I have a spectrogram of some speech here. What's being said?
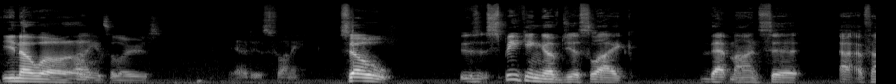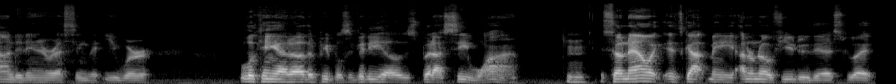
you know, I uh, think it's hilarious. Yeah, it is funny. So, speaking of just like that mindset, I, I found it interesting that you were looking at other people's videos, but I see why. Mhm. So now it, it's got me. I don't know if you do this, but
